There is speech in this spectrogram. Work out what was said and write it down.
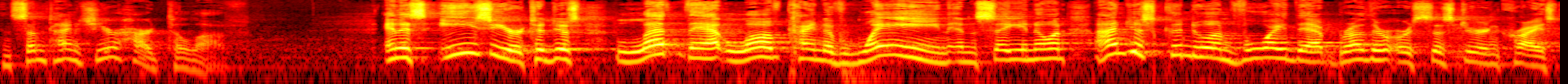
And sometimes you're hard to love. And it's easier to just let that love kind of wane and say, you know what, I'm just going to avoid that brother or sister in Christ.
